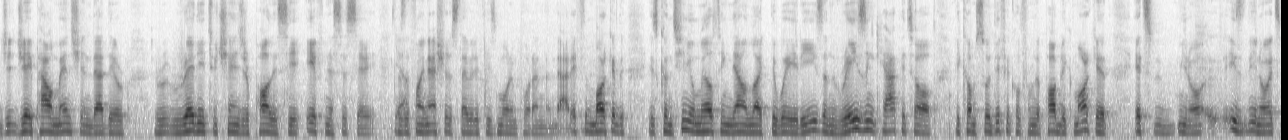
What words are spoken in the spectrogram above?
Jay Powell mentioned that they're ready to change their policy if necessary because yeah. the financial stability is more important than that. If the market is continue melting down like the way it is and raising capital becomes so difficult from the public market it's you know is you know it's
